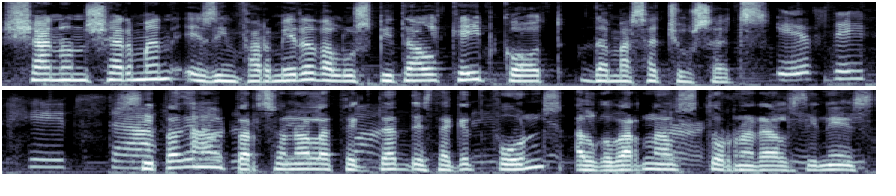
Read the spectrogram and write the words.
Shannon Sherman és infermera de l'Hospital Cape Cod de Massachusetts. Si paguen el personal afectat des d'aquest fons, el govern els tornarà els diners.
